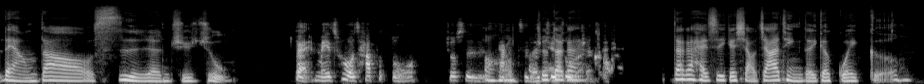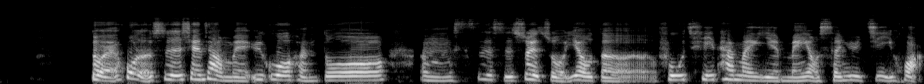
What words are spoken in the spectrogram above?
两到四人居住。对，没错，差不多就是这样子的居住人口。哦，大概，大概还是一个小家庭的一个规格。对，或者是现在我们也遇过很多。嗯，四十岁左右的夫妻，他们也没有生育计划，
